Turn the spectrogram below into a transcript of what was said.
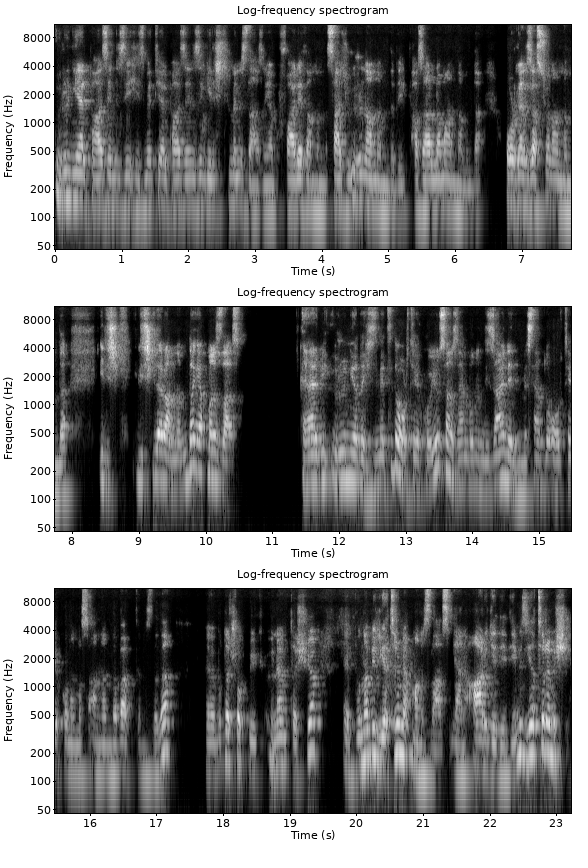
ürün yelpazenizi, hizmet yelpazenizi geliştirmeniz lazım. Yani bu faaliyet anlamında, sadece ürün anlamında değil, pazarlama anlamında, organizasyon anlamında, iliş, ilişkiler anlamında yapmanız lazım. Eğer bir ürün ya da hizmeti de ortaya koyuyorsanız hem bunun dizayn edilmesi hem de ortaya konulması anlamında baktığımızda da e, bu da çok büyük önem taşıyor. E, buna bir yatırım yapmanız lazım. Yani ARGE dediğimiz yatırım işi.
